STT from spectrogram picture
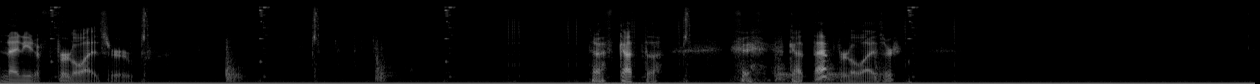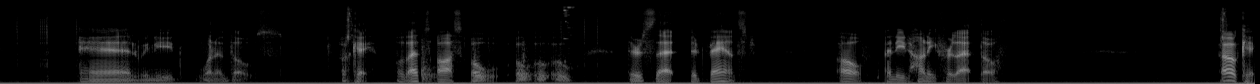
And I need a fertilizer. I've got the got that fertilizer. And we need one of those. Okay, well that's awesome. Oh, oh, oh, oh. There's that advanced. Oh, I need honey for that though. Okay,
